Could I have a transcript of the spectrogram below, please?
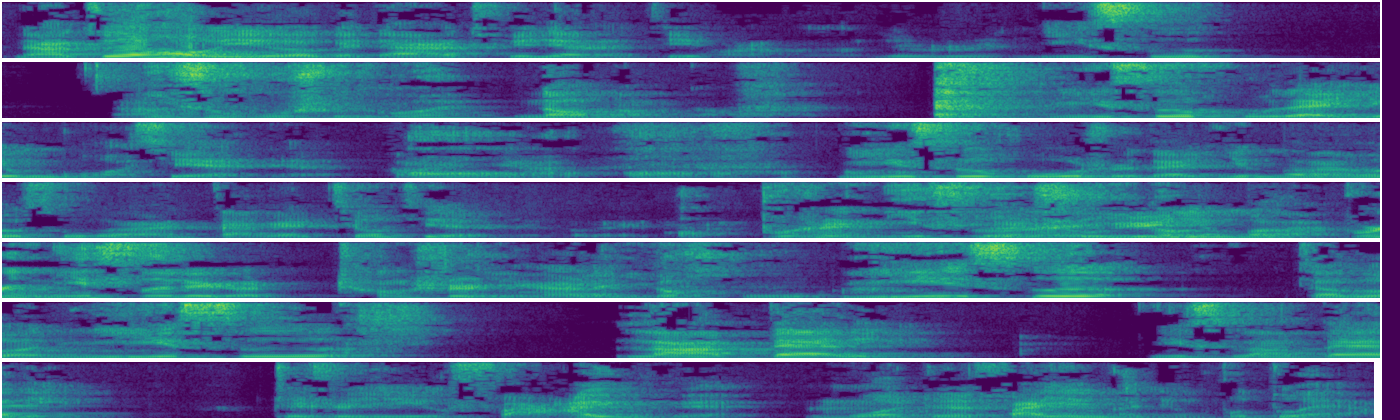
那最后一个给大家推荐的地方，可能就是尼斯。啊尼斯湖水怪。No No No，尼斯湖在英国，谢谢您，哦。哦哦尼斯湖是在英格兰和苏格兰大概交界的那个位置。哦，不是尼斯属于英格兰不是尼斯这个城市里面的一个湖。尼斯叫做尼斯拉贝里，尼斯拉贝里，这是一个法语，嗯我这发音肯定不对啊，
